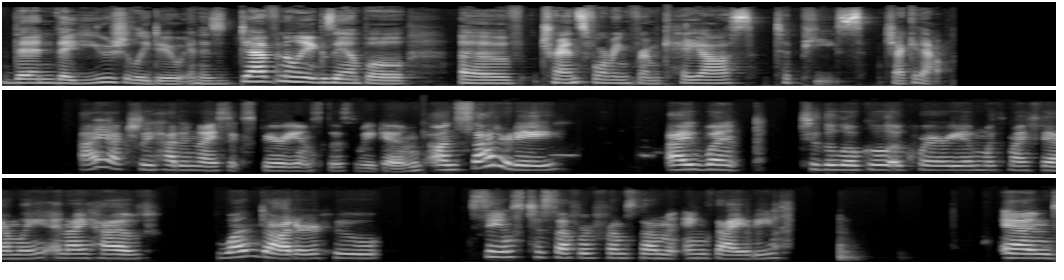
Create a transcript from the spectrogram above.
than they usually do, and is definitely an example of transforming from chaos to peace. Check it out. I actually had a nice experience this weekend. On Saturday, I went to the local aquarium with my family, and I have one daughter who seems to suffer from some anxiety. And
